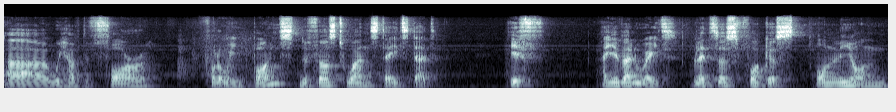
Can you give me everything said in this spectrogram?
uh, we have the four following points. The first one states that if I evaluate, let's us focus only on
